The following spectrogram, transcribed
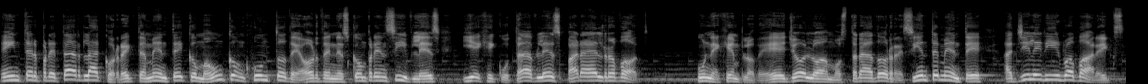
e interpretarla correctamente como un conjunto de órdenes comprensibles y ejecutables para el robot. Un ejemplo de ello lo ha mostrado recientemente Agility Robotics.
